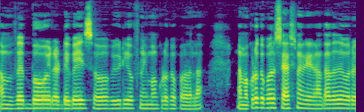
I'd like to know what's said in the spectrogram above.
நம்ம வெப்போ இல்லை டிவைஸோ வீடியோ ஃபிலிமோ கொடுக்க போகிறதில்ல நம்ம கொடுக்க போகிற ஸ்டேஷ்னரி அதாவது ஒரு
